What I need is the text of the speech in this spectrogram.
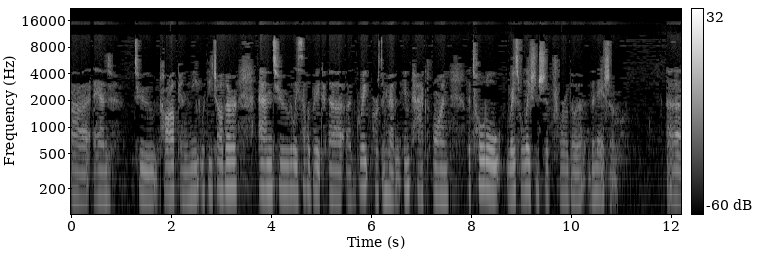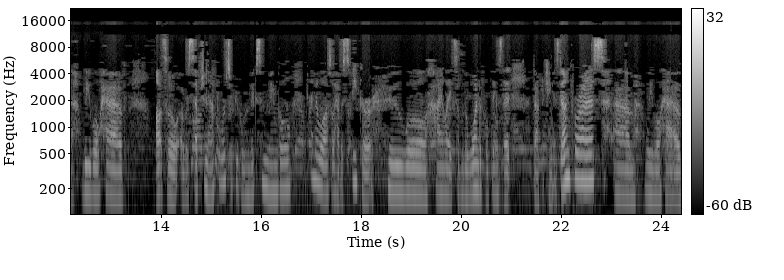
uh, and to talk and meet with each other and to really celebrate uh, a great person who had an impact on the total race relationship for the, the nation. Uh, we will have also a reception afterwards where people will mix and mingle. And then we'll also have a speaker who will highlight some of the wonderful things that Dr. King has done for us. Um, we will have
